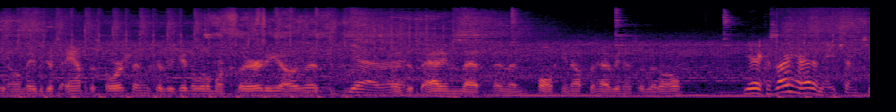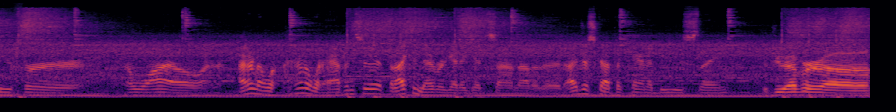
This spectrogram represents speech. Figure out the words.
you know maybe just amp distortion because they're getting a little more clarity out of it. Yeah, But right. just adding that and then bulking up the heaviness of it all. Yeah, because I had an HM2 for a while. and I don't know what I don't know what happened to it, but I could never get a good sound out of it. I just got the Cannabis thing. Did you ever, uh,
